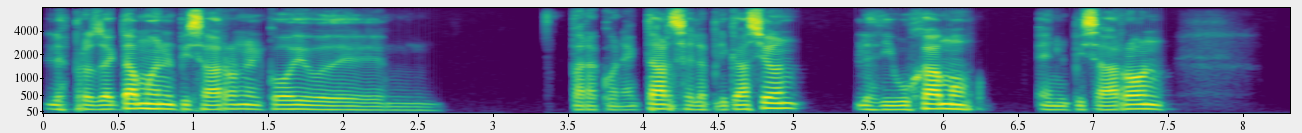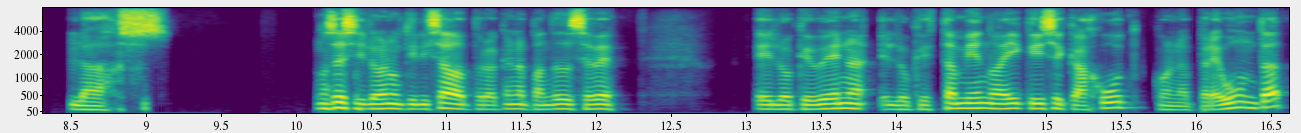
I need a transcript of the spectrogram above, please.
les proyectamos en el pizarrón el código de, mm, para conectarse a la aplicación, les dibujamos en el pizarrón las, no sé si lo han utilizado, pero acá en la pantalla se ve, eh, lo que ven, a- lo que están viendo ahí que dice Kahoot con la pregunta,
